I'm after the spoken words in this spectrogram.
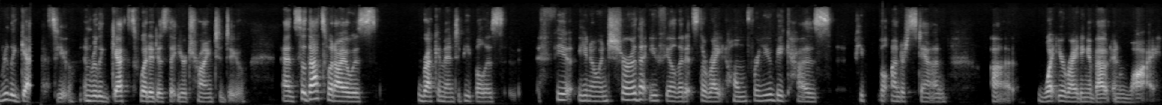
really gets you and really gets what it is that you're trying to do. And so that's what I always recommend to people is feel, you know, ensure that you feel that it's the right home for you because people understand uh, what you're writing about and why.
